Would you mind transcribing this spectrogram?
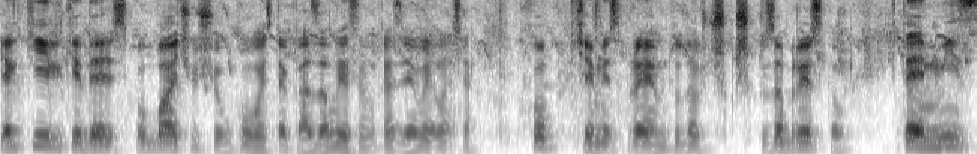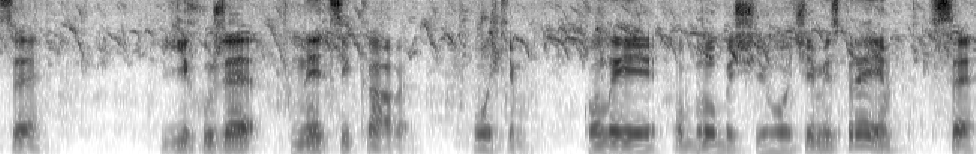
Як тільки десь побачу, що в когось така залисинка з'явилася, хоп, чимось спреєм туди забризкав. Те місце їх уже не цікаве потім. Коли обробиш його чимось спреєм, все.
